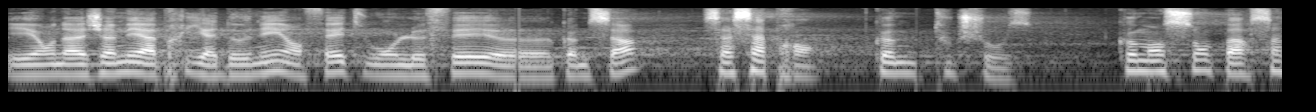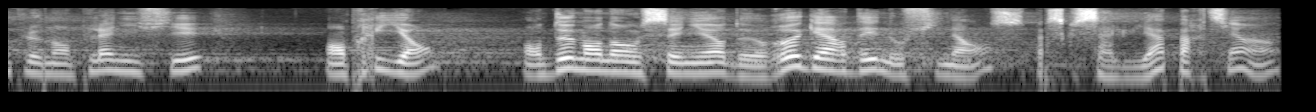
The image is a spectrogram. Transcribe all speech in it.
et on n'a jamais appris à donner en fait, ou on le fait euh, comme ça. Ça s'apprend, comme toute chose. Commençons par simplement planifier en priant, en demandant au Seigneur de regarder nos finances, parce que ça lui appartient. Hein.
